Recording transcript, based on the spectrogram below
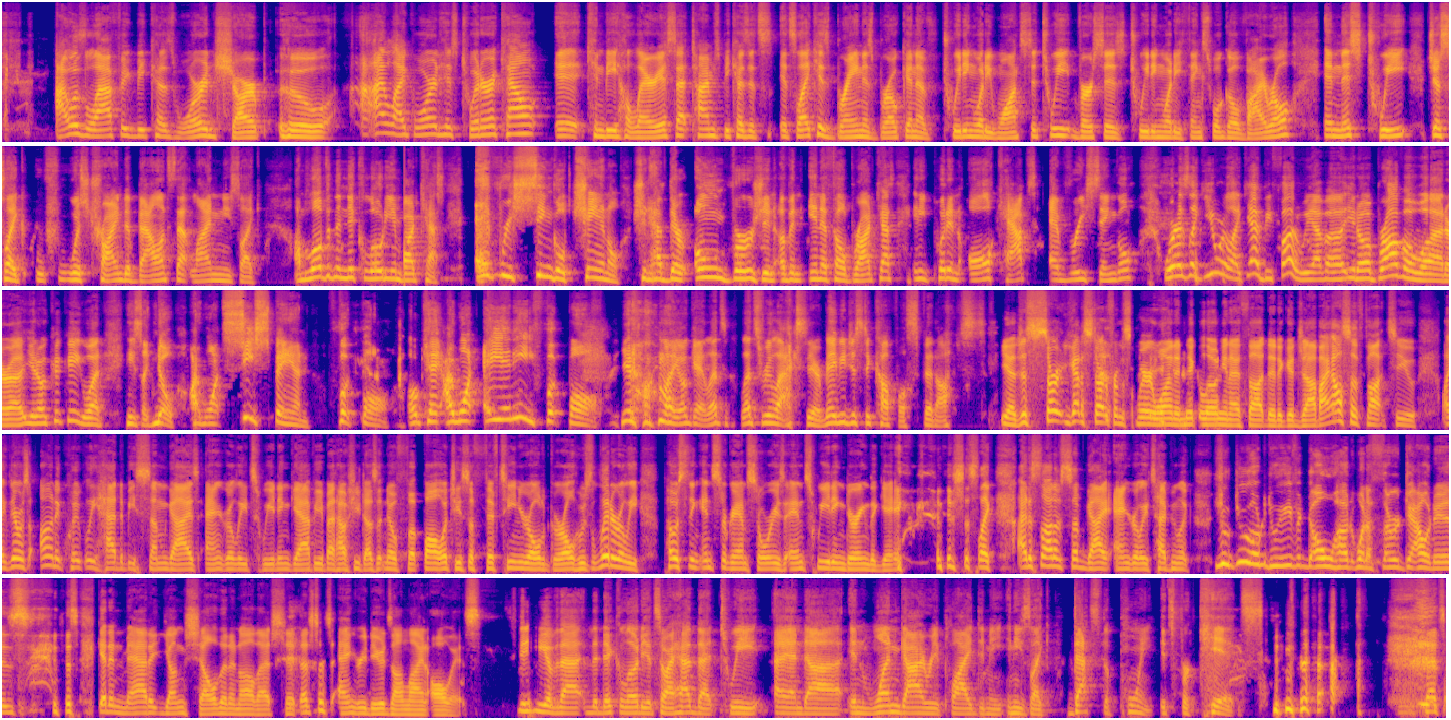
I was laughing because Warren Sharp, who I like Ward. His Twitter account it can be hilarious at times because it's it's like his brain is broken of tweeting what he wants to tweet versus tweeting what he thinks will go viral. And this tweet just like was trying to balance that line, and he's like, "I'm loving the Nickelodeon broadcast. Every single channel should have their own version of an NFL broadcast." And he put in all caps every single. Whereas like you were like, "Yeah, it'd be fun. We have a you know a Bravo one or a you know cooking one." He's like, "No, I want C-SPAN football. Okay, I want A and E football. You know, I'm like, okay, let's let's relax here. Maybe just a couple spinoffs. Yeah, just start. You got to start from square one. And Nickelodeon, I thought, did a good job. I also thought too, like there was unequivocally had to be some guys angrily tweeting Gabby about how she doesn't know football, which she's a 15 year old girl who's literally posting Instagram stories and tweeting during the game. and it's just like I just thought of some guy angrily typing like, "You do, do you even know how what a third down is?" just getting mad at young Sheldon and all that shit. That's just angry dudes online always. Speaking of that, the Nickelodeon. So I had that tweet, and uh, and one guy replied to me, and he's like, "That's the point. It's for kids." That's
